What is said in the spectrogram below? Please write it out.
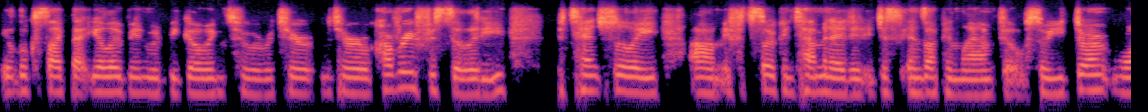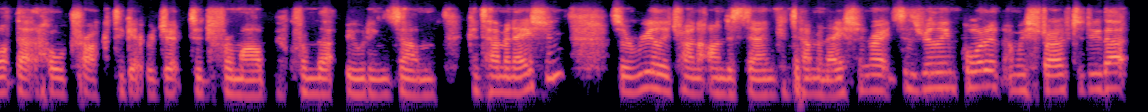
it looks like that yellow bin would be going to a material, material recovery facility, potentially, um, if it's so contaminated, it just ends up in landfill. So you don't want that whole truck to get rejected from our from that building's um, contamination. So really trying to understand contamination rates is really important, and we strive to do that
